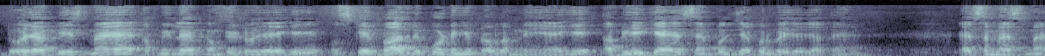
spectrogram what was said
2020 में अपनी लैब कंप्लीट हो जाएगी। उसके बाद रिपोर्टिंग की प्रॉब्लम नहीं आएगी। अभी क्या है, सैंपल जयपुर भेजे जाते हैं, एसएमएस में।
